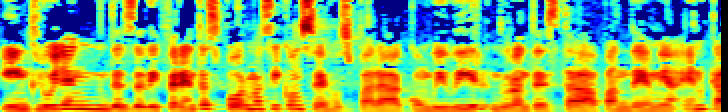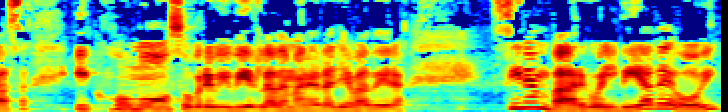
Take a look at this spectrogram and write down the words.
Incluyen desde diferentes formas y consejos para convivir durante esta pandemia en casa y cómo sobrevivirla de manera llevadera. Sin embargo, el día de hoy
